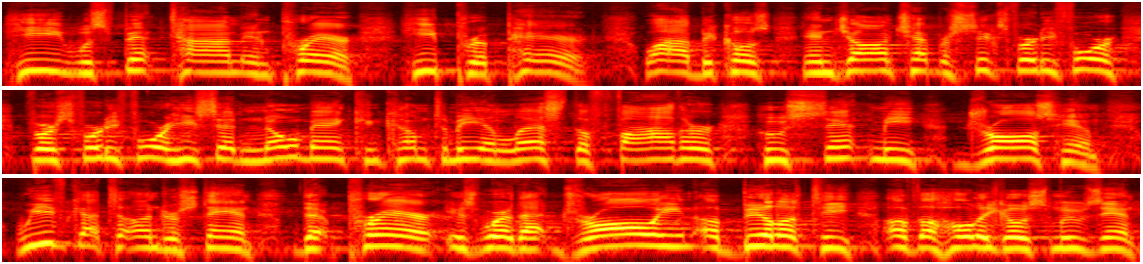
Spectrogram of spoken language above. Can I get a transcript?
He was spent time in prayer. He prepared. Why? Because in John chapter 6, 34, verse 44, he said, No man can come to me unless the Father who sent me draws him. We've got to understand that prayer is where that drawing ability of the Holy Ghost moves in.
